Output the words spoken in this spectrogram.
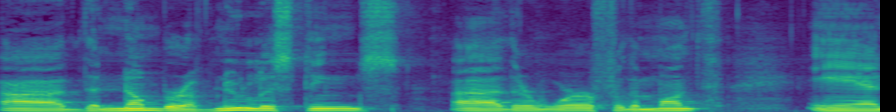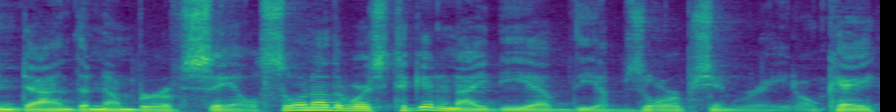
uh, the number of new listings uh, there were for the month and uh, the number of sales. So, in other words, to get an idea of the absorption rate, okay?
